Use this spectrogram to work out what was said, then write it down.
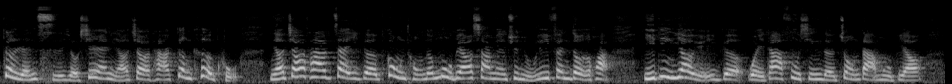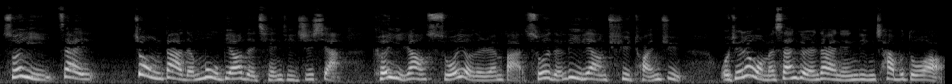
更仁慈，有些人你要叫他更刻苦，你要教他在一个共同的目标上面去努力奋斗的话，一定要有一个伟大复兴的重大目标。所以在重大的目标的前提之下，可以让所有的人把所有的力量去团聚。我觉得我们三个人大概年龄差不多啊。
